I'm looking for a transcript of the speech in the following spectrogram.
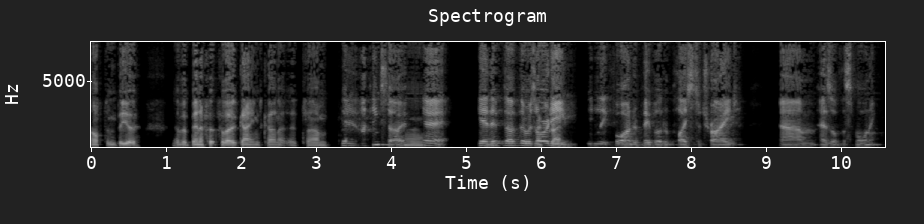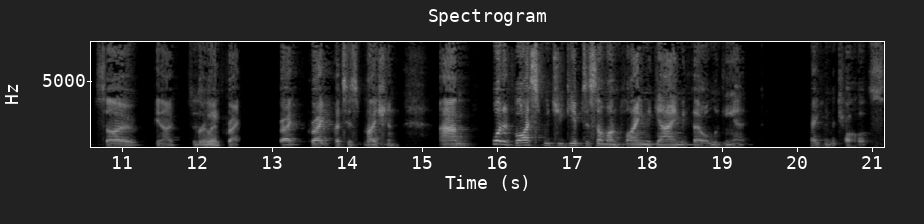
often be a of a benefit for those games, can't it? it um, yeah, I think so. Uh, yeah, yeah. There, there, there was already nearly 400 people that had placed a trade um, as of this morning. So you know, Brilliant. great, great, great participation. Um, what advice would you give to someone playing the game if they were looking at taking the chocolates?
